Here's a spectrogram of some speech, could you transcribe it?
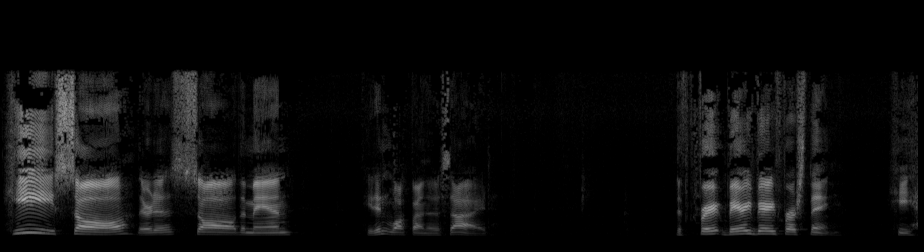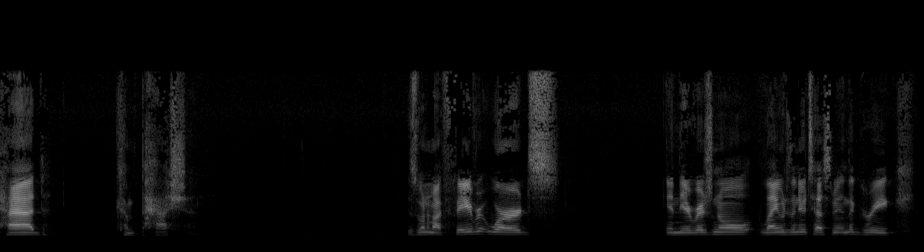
he saw, there it is, saw the man, he didn't walk by on the other side. The very, very first thing, he had compassion. This is one of my favorite words in the original language of the New Testament, in the Greek.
